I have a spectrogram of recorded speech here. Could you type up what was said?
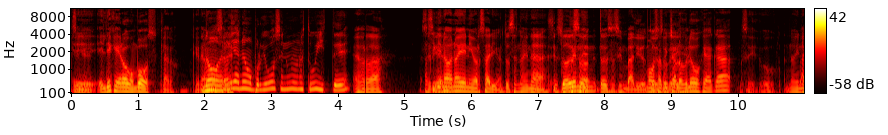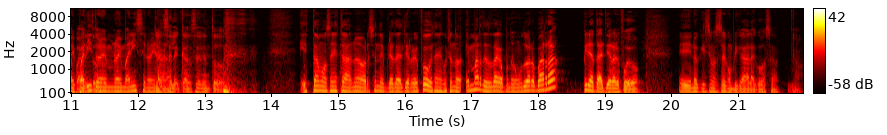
Eh, que- El día que grabo con vos. Claro. Que No, en el- realidad no, porque vos en uno no estuviste. Es verdad. Así Sería que no, el- no hay aniversario. Entonces no hay nada. Se todo, eso, todo eso es inválido. Vamos todo a que los globos que hay acá. Sí, uh, No, hay- no hay palito, no hay, no hay manice, no hay Cancelen, nada. cancelen todo. Estamos en esta nueva versión de Pirata del Tierra del Fuego que están escuchando en martesataca.com.ar barra Pirata del Tierra del Fuego. Eh, no quisimos hacer complicada la cosa. No.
